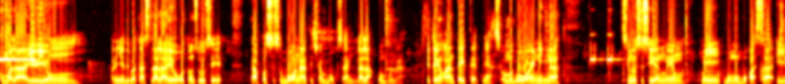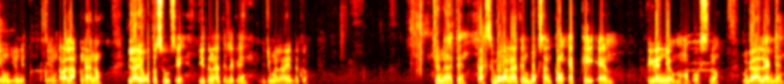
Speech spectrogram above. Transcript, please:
Kung malayo yung, ano nyo, di ba? Tapos lalayo ko tong susi. Tapos susubukan natin siyang buksan. Lalak ko muna. Ito yung anti-theft niya. So magwa-warning na sinususian mo yung may bumubukas sa iyong unit. Yun, nakalock na, no? Ilayo ko to susi. Dito natin lagay. Medyo malayo na to. Diyan natin. Tapos subukan natin buksan tong FKM. Tignan nyo mga boss, no? Mag-a-alarm yan.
